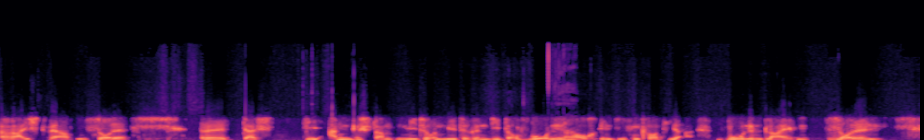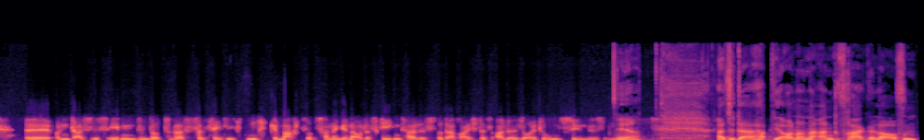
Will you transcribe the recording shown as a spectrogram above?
erreicht werden soll, äh, dass die angestammten Mieter und Mieterinnen, die dort wohnen, ja. auch in diesem Quartier wohnen bleiben sollen. Äh, und das ist eben, wird was tatsächlich nicht gemacht wird, sondern genau das Gegenteil. Es wird erreicht, dass alle Leute umziehen müssen. Ja. Also da habt ihr auch noch eine Anfrage laufen.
